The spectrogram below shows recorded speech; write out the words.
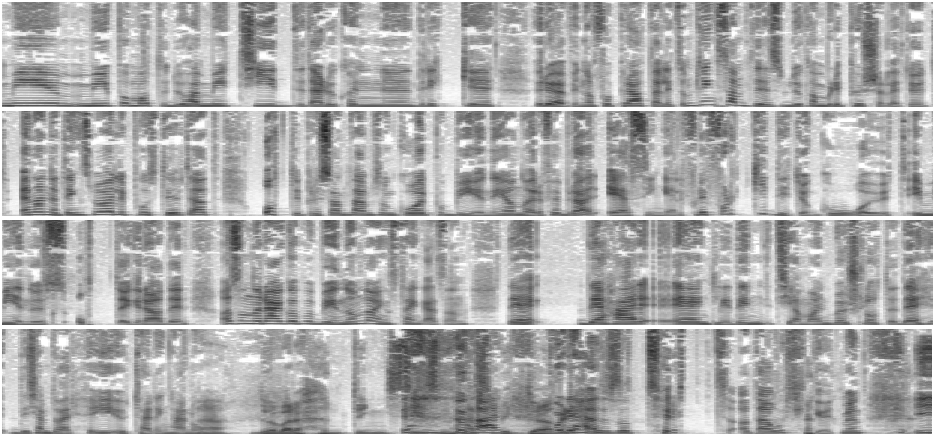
Mye, mye på en måte Du har mye tid der du kan eh, drikke rødvin og få prata litt om ting, samtidig som du kan bli pusha litt ut. En annen ting som er veldig positivt, er at 80% av dem som går på byen i januar og februar, er single. Fordi folk gidder ikke å gå ut i minus åtte grader. Altså Når jeg går på byen om dagen, så tenker jeg sånn det, det her er egentlig den tida man bør slå til. Det, det kommer til å være høy uttelling her nå. ja, du er bare hunting season has Nei, begun. fordi jeg er så trøtt at jeg orker ikke. Men i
